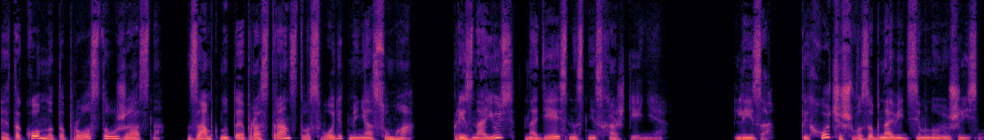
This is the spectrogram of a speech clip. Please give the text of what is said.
Эта комната просто ужасна. Замкнутое пространство сводит меня с ума. Признаюсь, надеясь на снисхождение. Лиза, ты хочешь возобновить земную жизнь?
